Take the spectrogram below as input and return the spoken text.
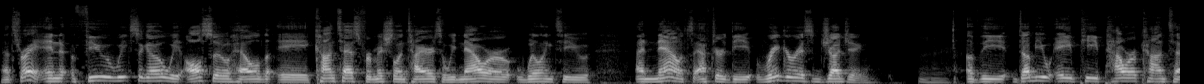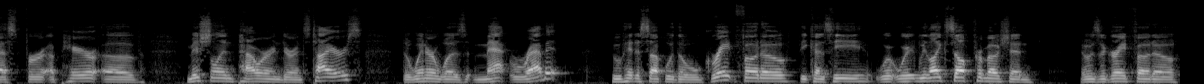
That's right. And a few weeks ago, we also held a contest for Michelin tires, and we now are willing to announce after the rigorous judging of the WAP Power Contest for a pair of Michelin Power Endurance tires. The winner was Matt Rabbit, who hit us up with a great photo because he we, we, we like self promotion. It was a great photo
